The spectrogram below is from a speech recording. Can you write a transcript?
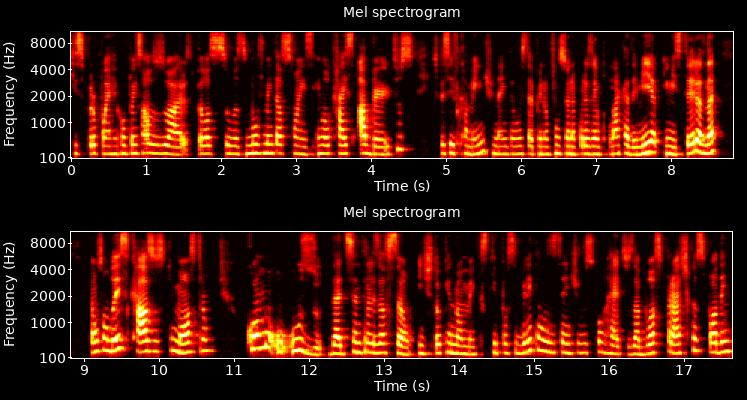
que se propõe a recompensar os usuários pelas suas movimentações em locais abertos, especificamente, né? Então, o Steppen não funciona, por exemplo, na academia, em esteiras, né? Então, são dois casos que mostram como o uso da descentralização e de tokenomics, que possibilitam os incentivos corretos a boas práticas, podem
